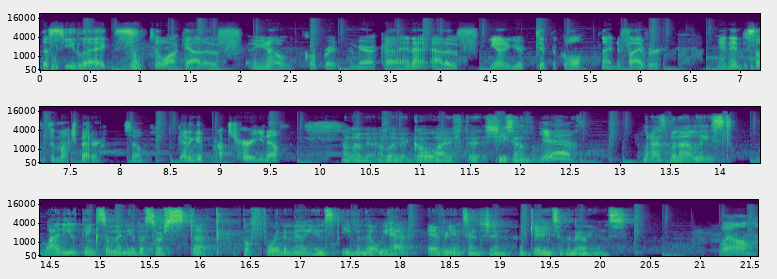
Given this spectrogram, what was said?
the sea legs to walk out of you know corporate America and uh, out of you know your typical nine to fiver and into something much better. So got to give props to her, you know. I love it. I love it. Go wife. That she sounds amazing. Yeah. Last but not least, why do you think so many of us are stuck before the millions, even though we have every intention of getting to the millions? Well,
